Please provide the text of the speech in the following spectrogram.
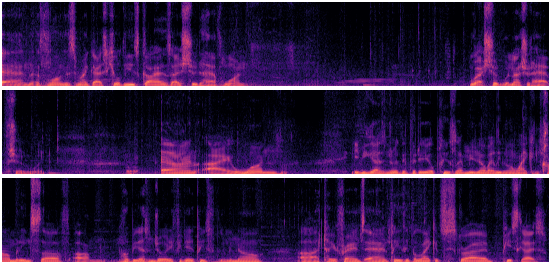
And as long as my guys kill these guys, I should have won. Well, I should win. I should have. Should win. And I won. If you guys enjoyed the video, please let me know by leaving a like and commenting stuff. Um, hope you guys enjoyed. If you did, please let me know. Uh, tell your friends, and please leave a like and subscribe. Peace, guys.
